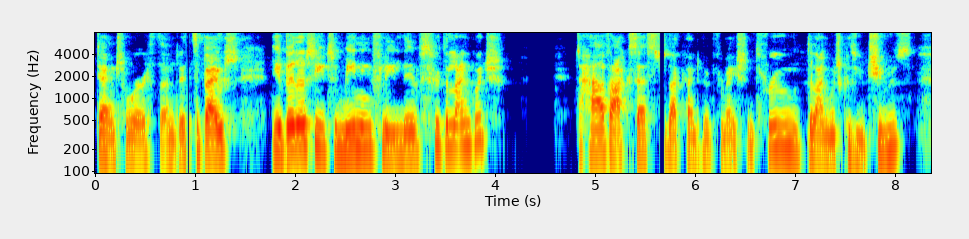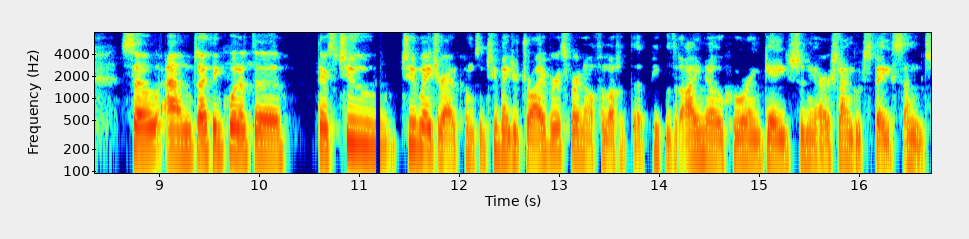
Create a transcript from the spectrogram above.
down to earth, and it's about the ability to meaningfully live through the language, to have access to that kind of information through the language because you choose. So, and I think one of the there's two two major outcomes and two major drivers for an awful lot of the people that I know who are engaged in the Irish language space and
